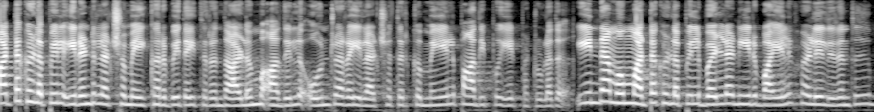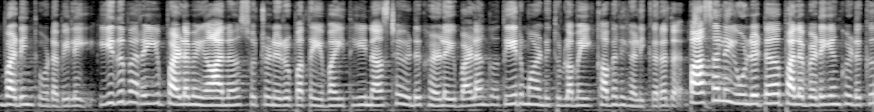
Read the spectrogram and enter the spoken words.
மட்டக்களப்பில் இரண்டு லட்சம் ஏக்கர் விதைத்திருந்தாலும் அதில் ஒன்றரை லட்சத்திற்கு மேல் பாதிப்பு ஏற்பட்டுள்ளது. இன்னமும் மட்டக்களப்பில் வெள்ள நீர் வயல்களில் இருந்து வடிந்தோடவில்லை. இதுவரை பழமையான சுற்று நிருப்பத்தை வைத்து நஷ்டஈடுகளை வழங்க தீர்மானித்துள்ளமை கவலை அளிக்கிறது பசலை உள்ளிட்ட பல விடயங்களுக்கு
